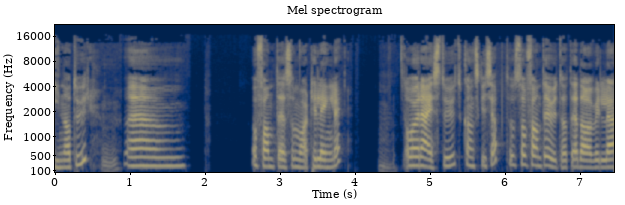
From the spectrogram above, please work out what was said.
iNatur, mm. og fant det som var tilgjengelig. Mm. Og reiste ut ganske kjapt. Og så fant jeg ut at jeg da ville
